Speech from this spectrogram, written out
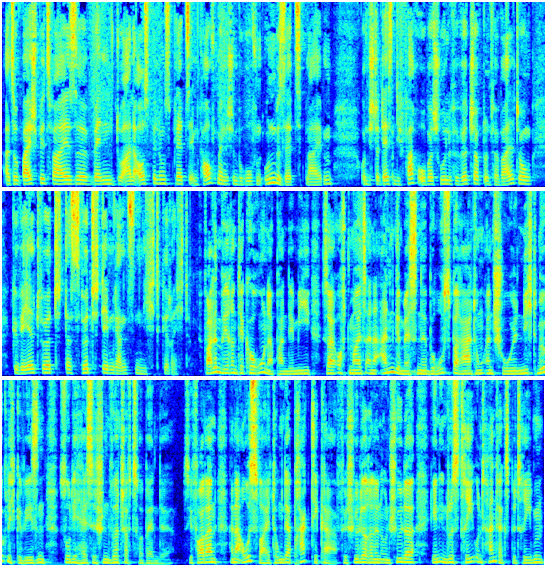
Also beispielsweise, wenn duale Ausbildungsplätze im kaufmännischen Berufen unbesetzt bleiben und stattdessen die Fachoberschule für Wirtschaft und Verwaltung gewählt wird, das wird dem Ganzen nicht gerecht. Vor allem während der Corona-Pandemie sei oftmals eine angemessene Berufsberatung an Schulen nicht möglich gewesen, so die hessischen Wirtschaftsverbände. Sie fordern eine Ausweitung der Praktika für Schülerinnen und Schüler in Industrie- und Handwerksbetrieben,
